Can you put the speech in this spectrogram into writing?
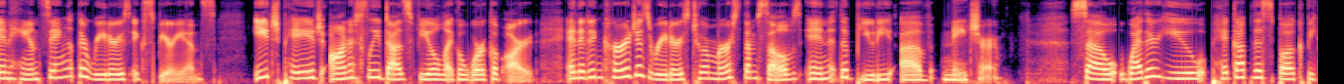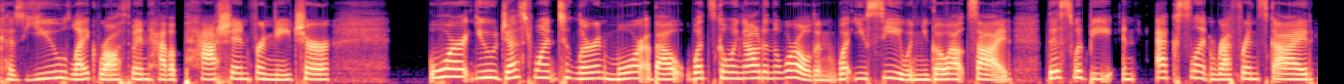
enhancing the reader's experience. Each page honestly does feel like a work of art, and it encourages readers to immerse themselves in the beauty of nature. So, whether you pick up this book because you, like Rothman, have a passion for nature, or you just want to learn more about what's going out in the world and what you see when you go outside, this would be an excellent reference guide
